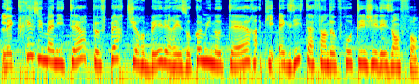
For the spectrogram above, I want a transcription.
Les crises humanitaires peuvent perturber les réseaux communautaires qui existent afin de protéger les enfants.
